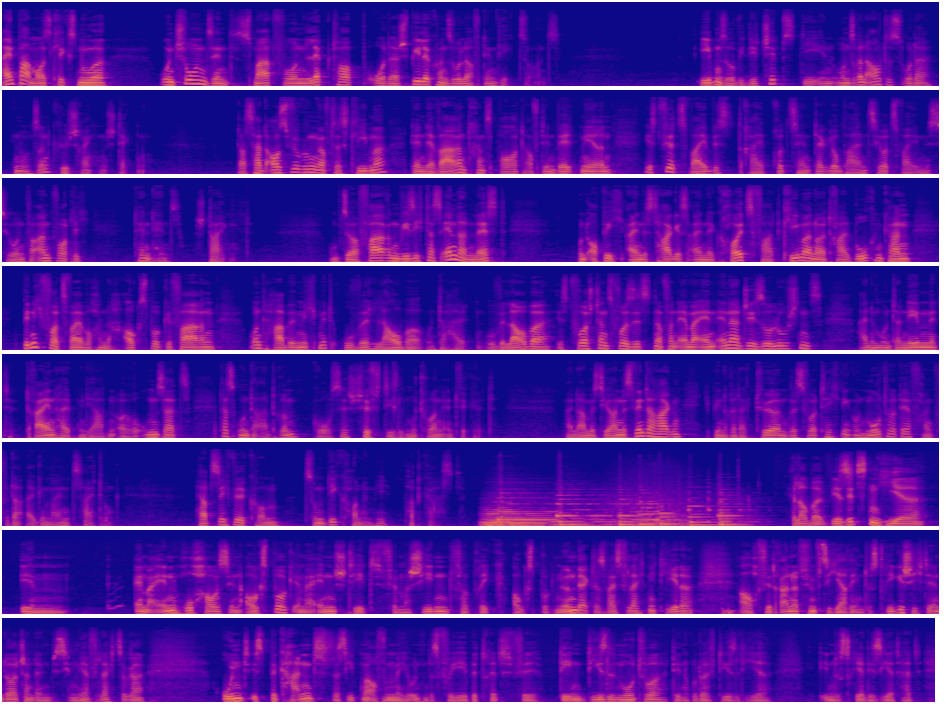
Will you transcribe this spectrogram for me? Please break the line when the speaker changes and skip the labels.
Ein paar Mausklicks nur und schon sind Smartphone, Laptop oder Spielekonsole auf dem Weg zu uns. Ebenso wie die Chips, die in unseren Autos oder in unseren Kühlschränken stecken. Das hat Auswirkungen auf das Klima, denn der Warentransport auf den Weltmeeren ist für zwei bis drei Prozent der globalen CO2-Emissionen verantwortlich, Tendenz steigend. Um zu erfahren, wie sich das ändern lässt und ob ich eines Tages eine Kreuzfahrt klimaneutral buchen kann, bin ich vor zwei Wochen nach Augsburg gefahren und habe mich mit Uwe Lauber unterhalten. Uwe Lauber ist Vorstandsvorsitzender von MAN Energy Solutions, einem Unternehmen mit dreieinhalb Milliarden Euro Umsatz, das unter anderem große Schiffsdieselmotoren entwickelt. Mein Name ist Johannes Winterhagen, ich bin Redakteur im Ressort Technik und Motor der Frankfurter Allgemeinen Zeitung. Herzlich willkommen zum The Economy Podcast. Herr Lauber, wir sitzen hier im MAN Hochhaus in Augsburg. MAN steht für Maschinenfabrik Augsburg-Nürnberg. Das weiß vielleicht nicht jeder. Auch für 350 Jahre Industriegeschichte in Deutschland, ein bisschen mehr vielleicht sogar. Und ist bekannt, das sieht man auch, wenn man hier unten das Foyer betritt, für den Dieselmotor, den Rudolf Diesel hier industrialisiert hat.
